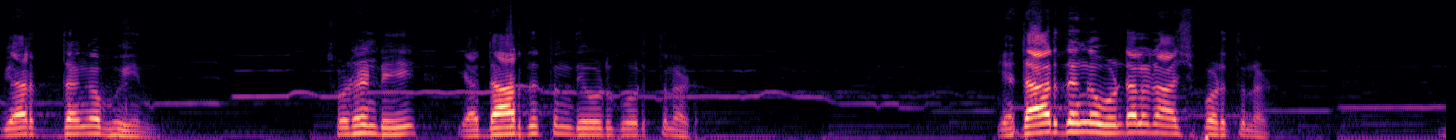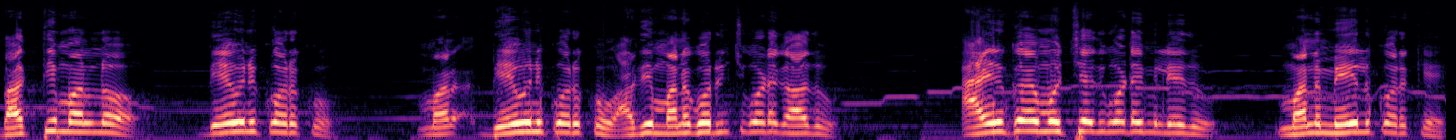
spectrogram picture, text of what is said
వ్యర్థంగా పోయింది. చూడండి యథార్థతను దేవుడు కోరుతున్నాడు. యథార్థంగా ఉండాలని ఆశపడుతున్నాడు. భక్తి మనలో దేవుని కొరకు మన దేవుని కొరకు అది మన గురించి కూడా కాదు. ఆయనకు ఏమొచ్చేది కూడా ఏమి లేదు. మన మేలు కొరకే.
